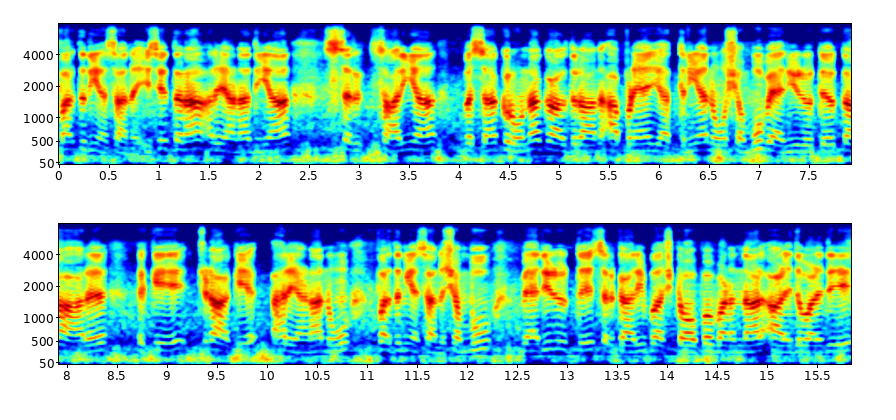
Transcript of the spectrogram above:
ਪਰਤਦੀਆਂ ਸਨ। ਇਸੇ ਤਰ੍ਹਾਂ ਹਰਿਆਣਾ ਦੀਆਂ ਸਰ- ਸਾਰੀਆਂ ਬੱਸਾਂ ਕਰੋਨਾ ਕਾਲ ਦੌਰਾਨ ਆਪਣੇ ਯਾਤਰੀਆਂ ਨੂੰ ਸ਼ੰਭੂ ਬੈਰੀਅਰ ਉੱਤੇ ਉਤਾਰ ਕੇ ਚੜਾ ਕੇ ਹਰਿਆਣਾ ਨੂੰ ਪਰਤਦੀਆਂ ਸਨ। ਸ਼ੰਭੂ ਬੈਰੀਅਰ ਉੱਤੇ ਸਰਕਾਰੀ ਬੱਸ ਸਟਾਪ ਬਣਨ ਨਾਲ ਆਲੇ ਦੁਆਲੇ ਦੇ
